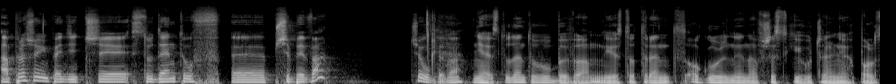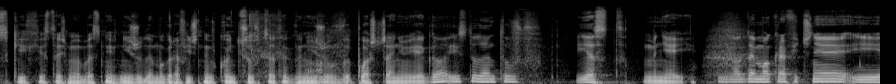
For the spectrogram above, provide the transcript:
A proszę mi powiedzieć, czy studentów y, przybywa? Czy ubywa? Nie, studentów ubywa. Jest to trend ogólny na wszystkich uczelniach polskich. Jesteśmy obecnie w niżu demograficznym, w końcówce tego niżu, w wypłaszczeniu jego i studentów jest mniej. No demograficznie i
